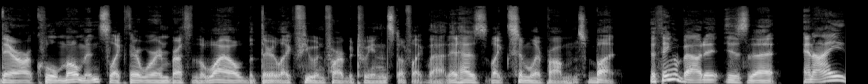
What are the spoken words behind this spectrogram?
there are cool moments like there were in Breath of the Wild, but they're like few and far between and stuff like that. It has like similar problems. But the thing about it is that, and I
